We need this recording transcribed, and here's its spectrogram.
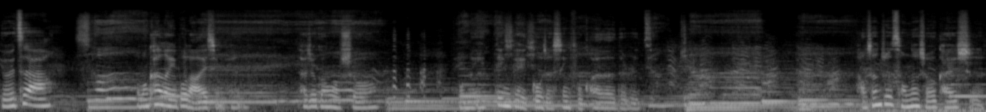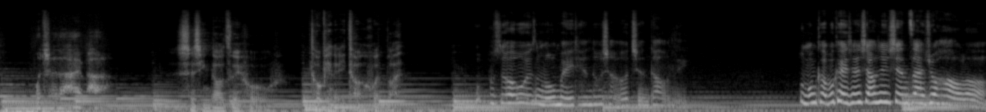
有一次啊，我们看了一部老爱情片，他就跟我说，我们一定可以过着幸福快乐的日子。好像就是从那时候开始，我觉得害怕。事情到最后都变得一团混乱。我不知道为什么我每一天都想要见到你。我们可不可以先相信现在就好了？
